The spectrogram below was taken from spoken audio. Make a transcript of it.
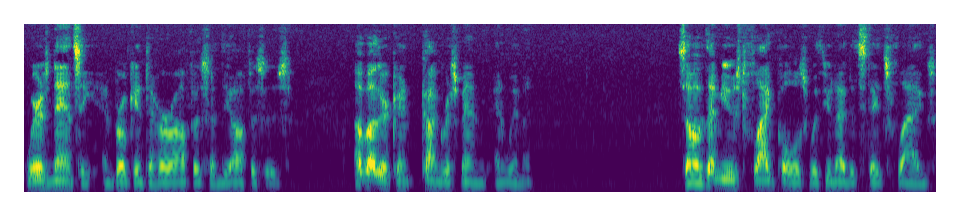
Where's Nancy? and broke into her office and the offices of other con- congressmen and women. Some of them used flagpoles with United States flags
